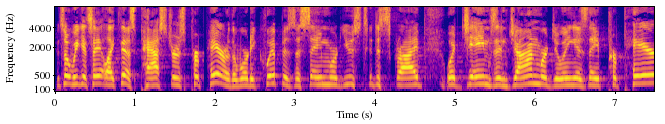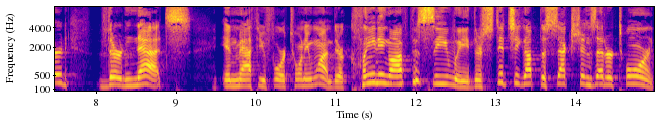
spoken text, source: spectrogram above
And so we could say it like this Pastors prepare. The word equip is the same word used to describe what James and John were doing as they prepared their nets in Matthew 4:21. They're cleaning off the seaweed, they're stitching up the sections that are torn,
